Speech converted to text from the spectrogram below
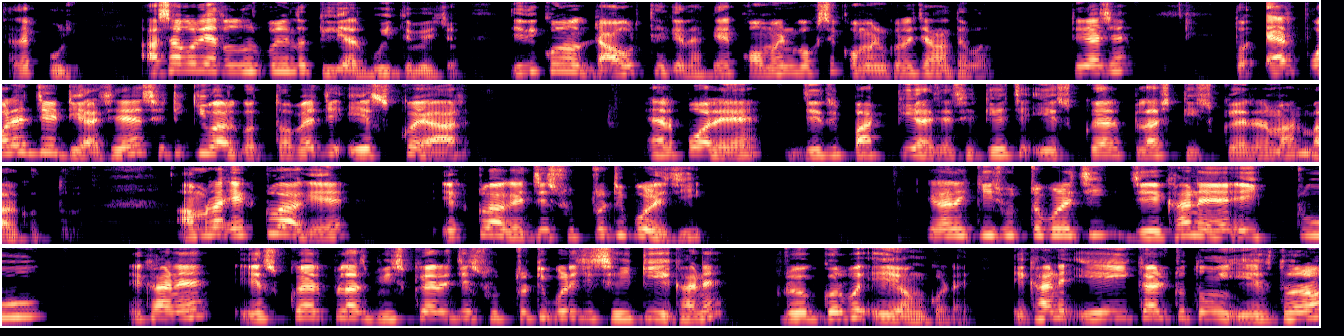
তাহলে কুড়ি। আশা করি এত দূর পর্যন্ত ক্লিয়ার বুঝতে পেরেছ? যদি কোনো ডাউট থেকে থাকে কমেন্ট বক্সে কমেন্ট করে জানাতে পারো, ঠিক আছে? তো এরপরের যেটি আছে, সেটি কী বার করতে হবে? যে এ স্কোয়ার এরপরে যেটি পার্টটি আছে, সেটি হচ্ছে এ স্কোয়ার প্লাস টি স্কোয়ারের মান বার করতে হবে। আমরা একটু আগে একটু আগে যে সূত্রটি পড়েছি, এখানে কি সূত্র পড়েছি? যে এখানে এই টু এখানে এ স্কোয়ার প্লাস বি স্কোয়ারের যে সূত্রটি পড়েছি, সেইটি এখানে প্রয়োগ করব এই অঙ্কটায়। এখানে এ ইকাল টু তুমি এস ধরো,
